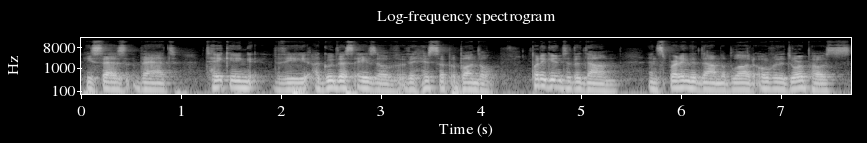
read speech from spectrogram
he says that taking the agudas ezov, the hyssop bundle, putting it into the dam, and spreading the dam, the blood, over the doorposts,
